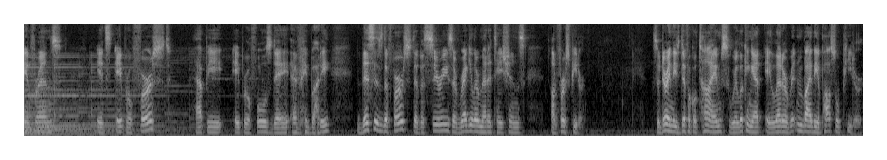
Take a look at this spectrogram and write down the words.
family and friends. It's April 1st. Happy April Fool's Day, everybody. This is the first of a series of regular meditations on 1 Peter. So during these difficult times, we're looking at a letter written by the Apostle Peter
